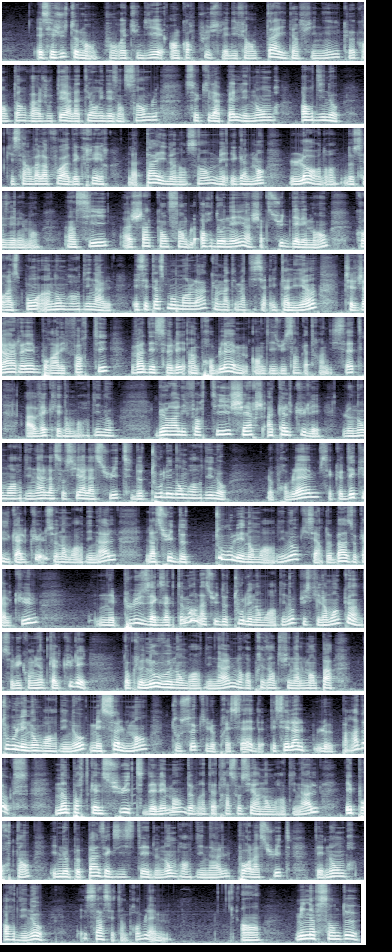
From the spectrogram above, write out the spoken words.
Et c'est justement pour étudier encore plus les différentes tailles d'infini que Cantor va ajouter à la théorie des ensembles ce qu'il appelle les nombres ordinaux, qui servent à la fois à décrire la taille d'un ensemble, mais également l'ordre de ces éléments. Ainsi, à chaque ensemble ordonné, à chaque suite d'éléments, correspond un nombre ordinal. Et c'est à ce moment-là qu'un mathématicien italien, Cesare Buraliforti, va déceler un problème en 1897 avec les nombres ordinaux. Buraliforti cherche à calculer le nombre ordinal associé à la suite de tous les nombres ordinaux. Le problème, c'est que dès qu'il calcule ce nombre ordinal, la suite de tous les nombres ordinaux, qui sert de base au calcul, n'est plus exactement la suite de tous les nombres ordinaux puisqu'il en manque un, celui qu'on vient de calculer. Donc le nouveau nombre ordinal ne représente finalement pas tous les nombres ordinaux, mais seulement tous ceux qui le précèdent. Et c'est là le, paradoxe. N'importe quelle suite d'éléments devrait être associée à un nombre ordinal, et pourtant il ne peut pas exister de nombre ordinal pour la suite des nombres ordinaux. Et ça c'est un problème. En 1902,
